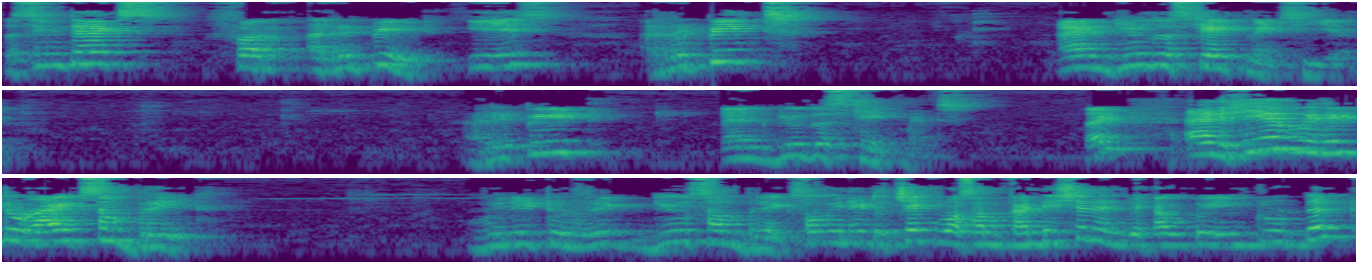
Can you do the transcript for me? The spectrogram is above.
the syntax for a repeat is repeat and give the statements here. Repeat and give the statements, right? And here we need to write some break. We need to give some break. So we need to check for some condition and we have to include that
